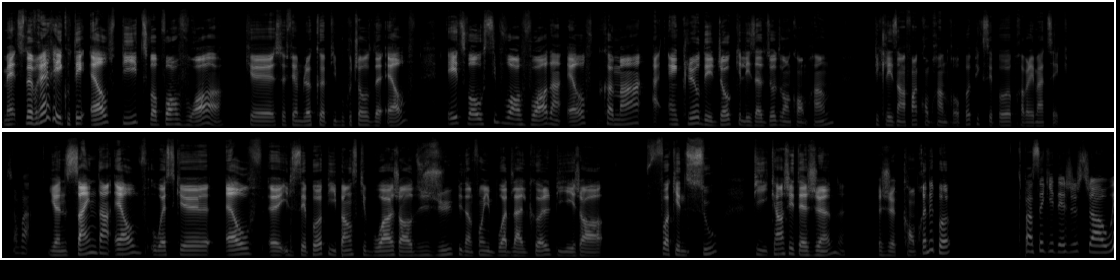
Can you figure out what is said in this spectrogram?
Mais tu devrais réécouter Elf, puis tu vas pouvoir voir que ce film-là copie beaucoup de choses de Elf. Et tu vas aussi pouvoir voir dans Elf comment inclure des jokes que les adultes vont comprendre, puis que les enfants comprendront pas, puis que c'est pas problématique. Ça va. Il y a une scène dans Elf où est-ce que Elf, euh, il sait pas, puis il pense qu'il boit genre du jus, puis dans le fond, il boit de l'alcool, puis il est genre fucking sous. Puis quand j'étais jeune, je comprenais pas. Tu pensais qu'il était juste genre oui!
